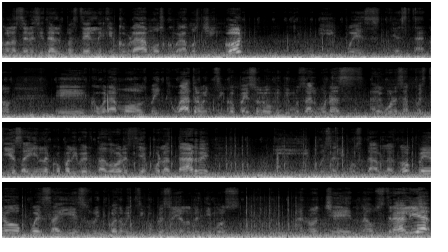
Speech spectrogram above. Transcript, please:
con la cerecita del pastel de que cobramos, cobramos chingón. Y pues ya está, ¿no? Eh, cobramos 24, 25 pesos, luego metimos algunas, algunas apuestillas ahí en la Copa Libertadores ya por la tarde. Y pues salimos tablas, ¿no? Pero pues ahí esos 24, 25 pesos ya los metimos anoche en Australia.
